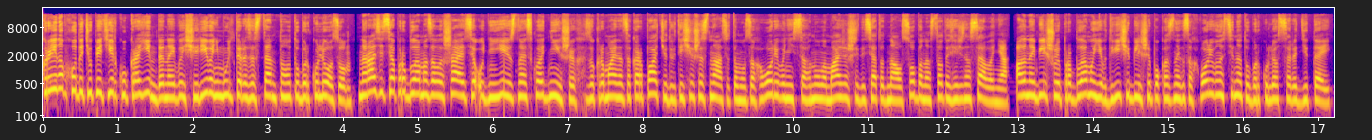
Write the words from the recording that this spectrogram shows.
Україна входить у п'ятірку країн, де найвищий рівень мультирезистентного туберкульозу. Наразі ця проблема залишається однією з найскладніших. Зокрема, й на Закарпатті у 2016-му захворюваність сягнула майже 61 особа на 100 тисяч населення. Але найбільшою проблемою є вдвічі більший показник захворюваності на туберкульоз серед дітей.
